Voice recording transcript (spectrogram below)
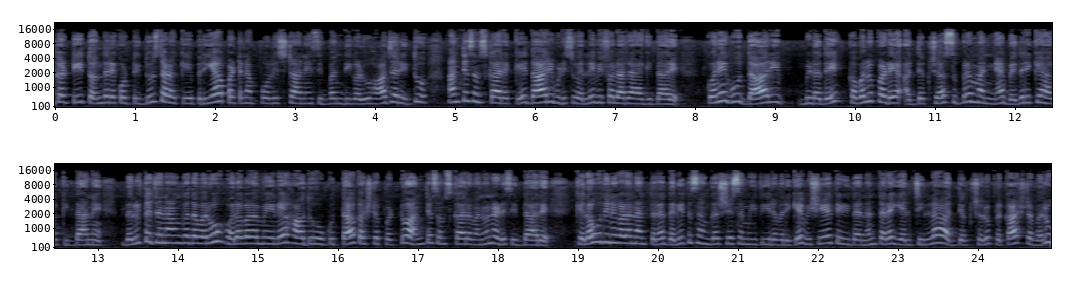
ಅಡ್ಡಗಟ್ಟಿ ತೊಂದರೆ ಕೊಟ್ಟಿದ್ದು ಸ್ಥಳಕ್ಕೆ ಪ್ರಿಯಾಪಟ್ಟಣ ಪೊಲೀಸ್ ಠಾಣೆ ಸಿಬ್ಬಂದಿಗಳು ಹಾಜರಿದ್ದು ಅಂತ್ಯ ಸಂಸ್ಕಾರಕ್ಕೆ ದಾರಿ ಬಿಡಿಸುವಲ್ಲಿ ವಿಫಲರಾಗಿದ್ದಾರೆ. ಕೊನೆಗೂ ದಾರಿ ಬಿಡದೆ ಕವಲು ಪಡೆಯ ಅಧ್ಯಕ್ಷ ಸುಬ್ರಹ್ಮಣ್ಯ ಬೆದರಿಕೆ ಹಾಕಿದ್ದಾನೆ. ದಲಿತ ಜನಾಂಗದವರು ಹೊಲಗಳ ಮೇಲೆ ಹಾದು ಹೋಗುತ್ತಾ ಕಷ್ಟಪಟ್ಟು ಅಂತ್ಯ ಸಂಸ್ಕಾರವನ್ನು ನಡೆಸಿದ್ದಾರೆ. ಕೆಲವು ದಿನಗಳ ನಂತರ ದಲಿತ ಸಂಘರ್ಷ ಸಮಿತಿಯವರಿಗೆ ವಿಷಯ ತಿಳಿದ ನಂತರ ಎಲ್ ಜಿಲ್ಲಾ ಅಧ್ಯಕ್ಷರು ಪ್ರಕಾಶ್ ರವರು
